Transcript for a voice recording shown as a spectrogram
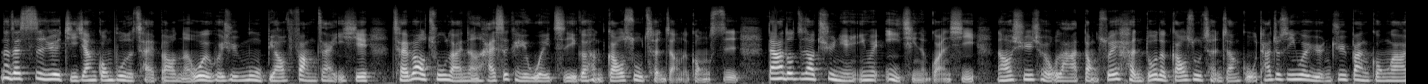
那在四月即将公布的财报呢，我也会去目标放在一些财报出来呢，还是可以维持一个很高速成长的公司。大家都知道，去年因为疫情的关系，然后需求拉动，所以很多的高速成长股，它就是因为远距办公啊、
